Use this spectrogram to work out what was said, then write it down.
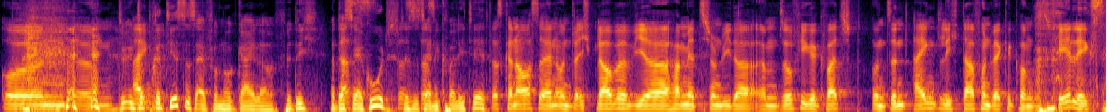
Und ähm, Du interpretierst es einfach nur geiler für dich. Das, Das- ist ja gut, das, das- ist das- deine Qualität. das kann auch sein. Und ich glaube, wir haben jetzt schon wieder ähm, so viel gequatscht und sind eigentlich davon weggekommen, dass Felix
